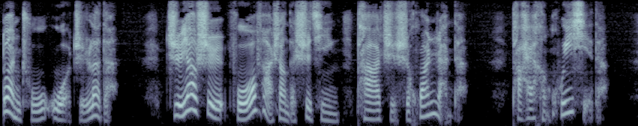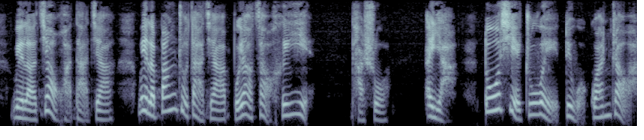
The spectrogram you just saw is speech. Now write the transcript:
断除我执了的。只要是佛法上的事情，他只是欢然的。他还很诙谐的，为了教化大家，为了帮助大家不要造黑夜，他说：“哎呀，多谢诸位对我关照啊，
